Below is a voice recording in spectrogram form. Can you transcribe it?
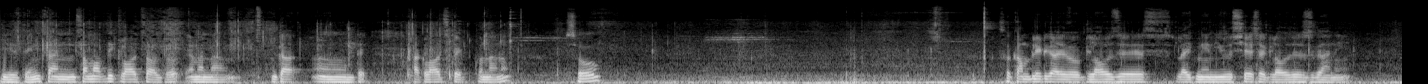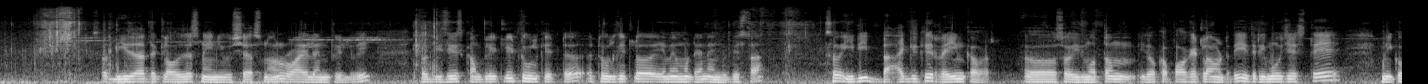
These things and some of the clothes also ఏమన్నా ఇంకా ఆ, ఉంటాయి ఆ క్లాత్స్ పెట్టుకున్నాను. సో సో కంప్లీట్గా గ్లౌజెస్ లైక్ నేను యూజ్ చేసే గ్లౌజెస్ కానీ so these are the gloves నేను యూజ్ చేస్తున్నాను రాయల్ ఎన్ఫీల్డ్వి so this is completely tool kit tool కిట్లో ఏమేమి ఉంటాయో నేను చూపిస్తాను సో ఇది బ్యాగ్కి రెయిన్ కవర్ Uh, సో ఇది మొత్తం ఇది ఒక పాకెట్లా ఉంటుంది. ఇది రిమూవ్ చేస్తే మీకు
